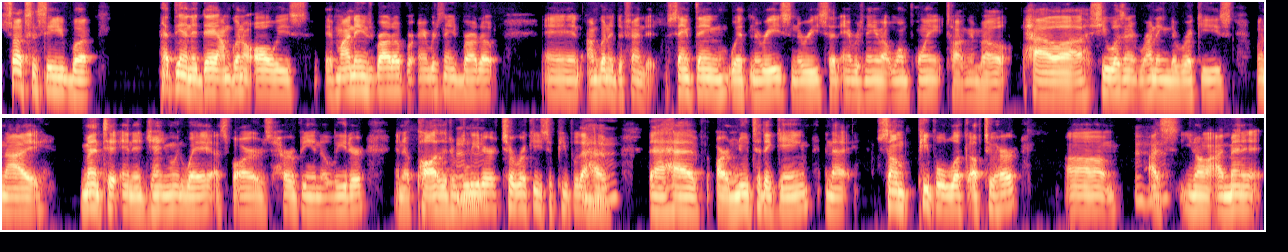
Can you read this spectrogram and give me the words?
sucks to see but at the end of the day i'm going to always if my name's brought up or amber's name's brought up and I'm going to defend it. Same thing with Nurys. Nurys said Amber's name at one point, talking about how uh, she wasn't running the rookies when I meant it in a genuine way, as far as her being a leader and a positive mm-hmm. leader to rookies, to people that mm-hmm. have that have are new to the game, and that some people look up to her. Um, mm-hmm. I, you know, I meant it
